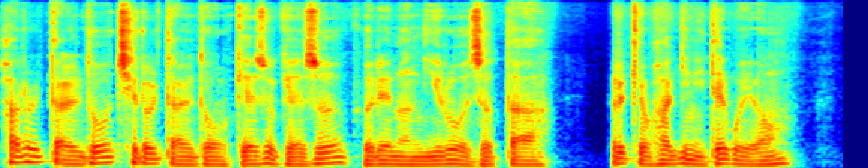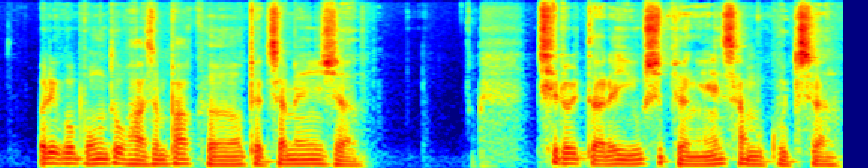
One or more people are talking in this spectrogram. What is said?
8월 달도 7월 달도 계속해서 거래는 이루어졌다. 그렇게 확인이 되고요. 그리고 봉도 화성파크 백자맨션 7월 달에 60평에 3억 9천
